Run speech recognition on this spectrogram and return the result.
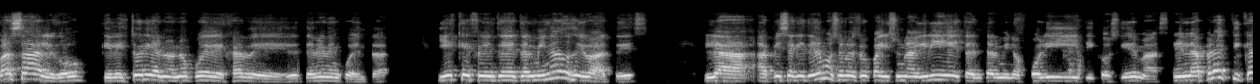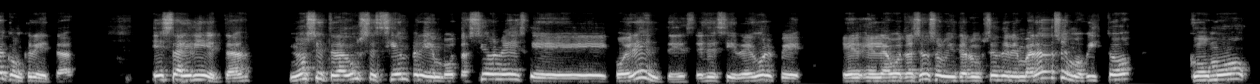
pasa algo que la historia no, no puede dejar de, tener en cuenta, y es que frente a determinados debates, la, a pesar que tenemos en nuestro país una grieta en términos políticos y demás, en la práctica concreta, esa grieta no se traduce siempre en votaciones eh, coherentes, es decir, de golpe, en, en, la votación sobre interrupción del embarazo hemos visto cómo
